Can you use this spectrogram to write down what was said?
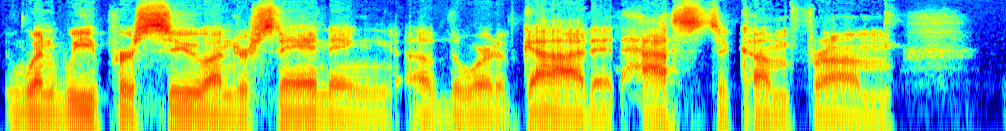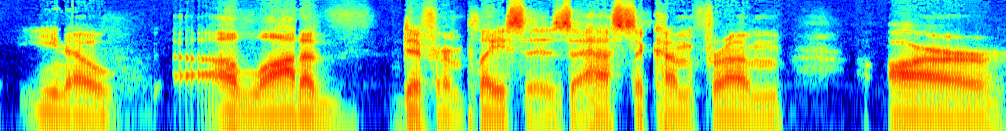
when we pursue understanding of the word of God, it has to come from, you know, a lot of different places. It has to come from our,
